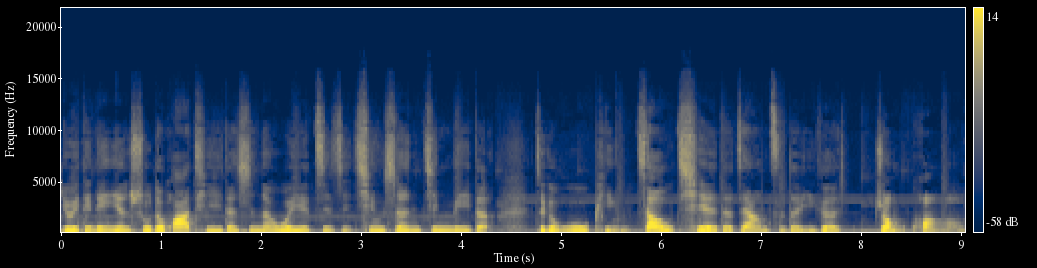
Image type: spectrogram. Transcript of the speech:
有一点点严肃的话题，但是呢，我也自己亲身经历的这个物品遭窃的这样子的一个状况哦。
